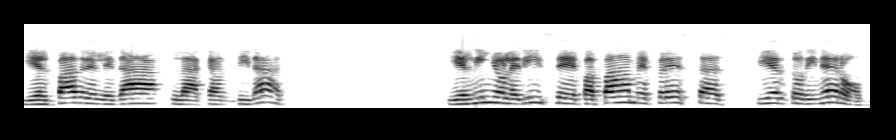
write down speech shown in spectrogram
y el padre le da la cantidad. Y el niño le dice, papá, ¿me prestas cierto dinero?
